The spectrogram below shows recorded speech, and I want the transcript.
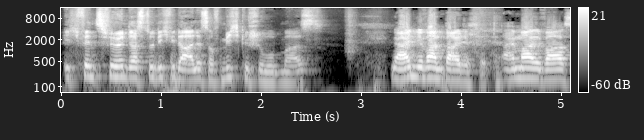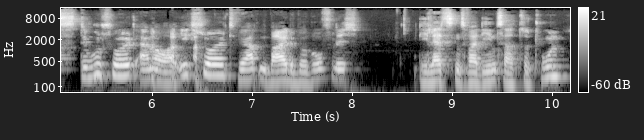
ich find's schön, dass du nicht wieder alles auf mich geschoben hast. Nein, wir waren beide schuld. Einmal warst du schuld, einmal war ich schuld. Wir hatten beide beruflich die letzten zwei Dienste zu tun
